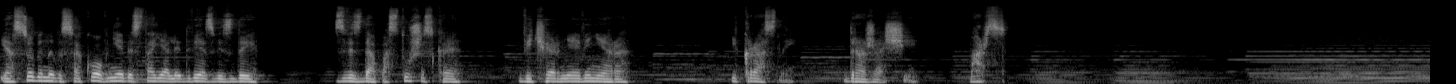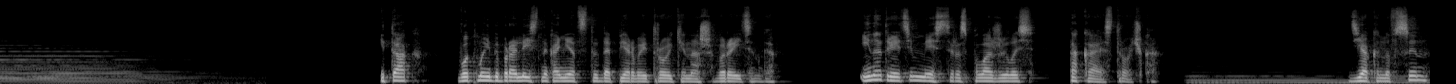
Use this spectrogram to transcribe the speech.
и особенно высоко в небе стояли две звезды звезда пастушеская, вечерняя Венера и красный, дрожащий Марс. Итак, вот мы и добрались наконец-то до первой тройки нашего рейтинга. И на третьем месте расположилась такая строчка. Дьяконов сын,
